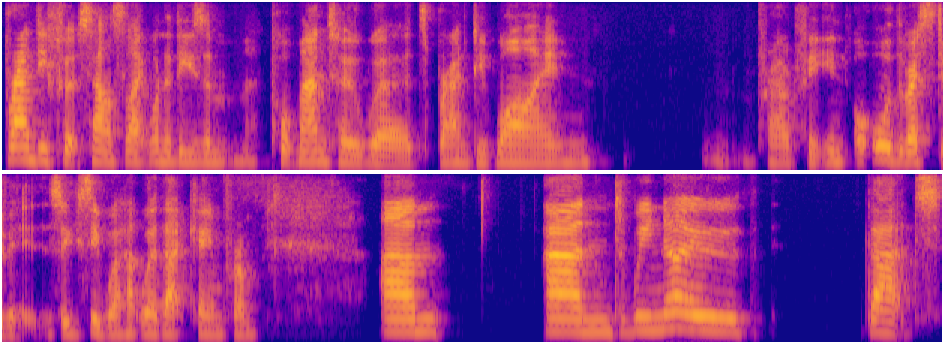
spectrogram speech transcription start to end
Brandyfoot sounds like one of these um, portmanteau words, brandy wine, proud feet, all the rest of it. So you see where, where that came from. Um, and we know that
